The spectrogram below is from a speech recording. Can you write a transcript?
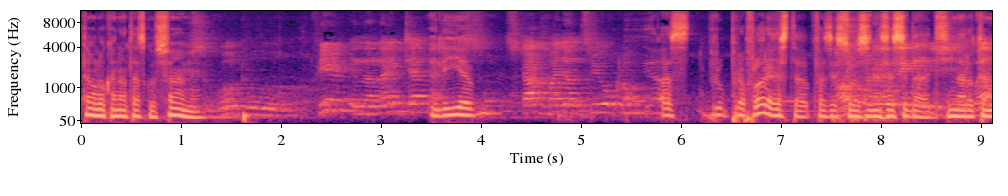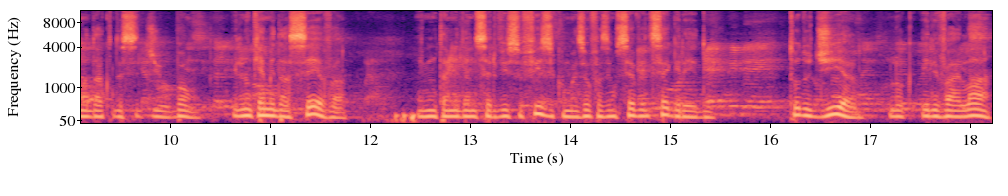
Então, Lokanathas Goswami, go to field in the night time, ele ia start bhajan 3 o'clock. para a floresta fazer suas necessidades. E Narottama Daku decidiu, bom, ele não quer me dar seva, ele não está me dando serviço físico, mas eu vou fazer um seva de segredo. Todo dia ele vai lá,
